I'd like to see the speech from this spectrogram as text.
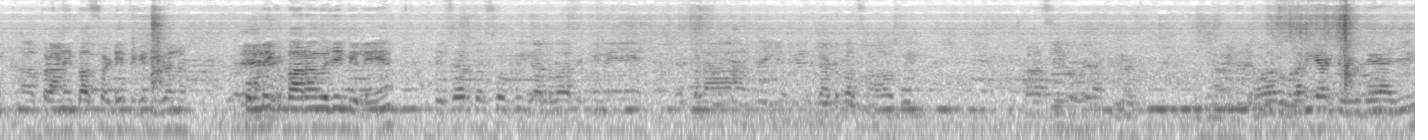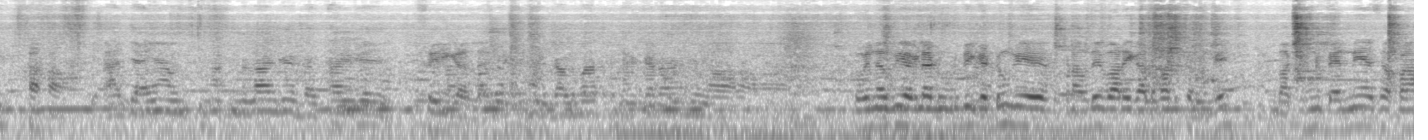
ਅ, ਪੁਰਾਣੇ ਬੱਸ ਅੱਡੇ ਤਕਰੀਬਨ ਪੌਣੇ ਕੁ 12 ਵਜੇ ਮਿਲੇ ਆ ਤੇ ਸਰ ਦੱਸੋ ਕੋਈ ਗੱਲਬਾਤ ਕਿਵੇਂ ਆਪਣਾ ਗੱਲਬਾਤ ਸੁਣਾਓ ਕੋਈ ਬਹੁਤ ਵਧੀਆ ਟੂਰ ਰਿਹਾ ਜੀ। ਹਾਂ ਹਾਂ ਅੱਜ ਆਏ ਹਾਂ ਮਿਲਾਂਗੇ ਬੈਠਾਂਗੇ। ਸਹੀ ਗੱਲ ਹੈ। ਗੱਲਬਾਤ ਕਰਾਂਗੇ। ਹਾਂ ਹਾਂ ਕੋਈ ਨਾ ਕੋਈ ਅਗਲਾ ਟੂਰ ਵੀ ਕੱਢੂਗੇ ਆਪਣਾ ਉਹਦੇ ਬਾਰੇ ਗੱਲਬਾਤ ਕਰੂਗੇ। ਬਾਕੀ ਹੁਣ ਬੈਠਨੇ ਆ ਆਪਾਂ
